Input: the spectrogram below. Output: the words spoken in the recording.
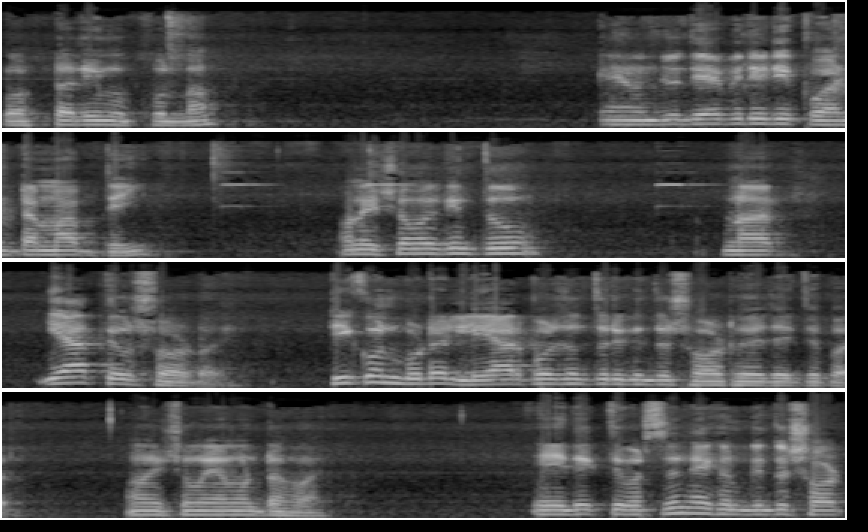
কপটা রিমুভ করলাম। এখন যদি অ্যাবিলিটি পয়েন্টটা মাপ দেই, অনেক সময় কিন্তু আপনার ইয়াতেও শর্ট হয়। টিকন বোর্ডের লেয়ার পর্যন্ত কিন্তু শর্ট হয়ে যাইতে পারে। অনেক সময় এমনটা হয়। এই দেখতে পাচ্ছেন, এখন কিন্তু শর্ট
